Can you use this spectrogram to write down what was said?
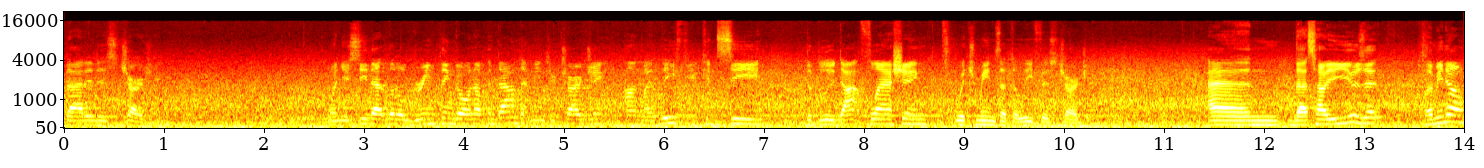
that it is charging. When you see that little green thing going up and down, that means you're charging. On my leaf, you can see the blue dot flashing, which means that the leaf is charging. And that's how you use it. Let me know.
